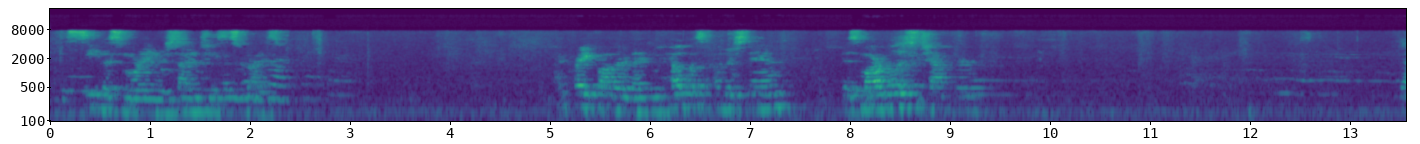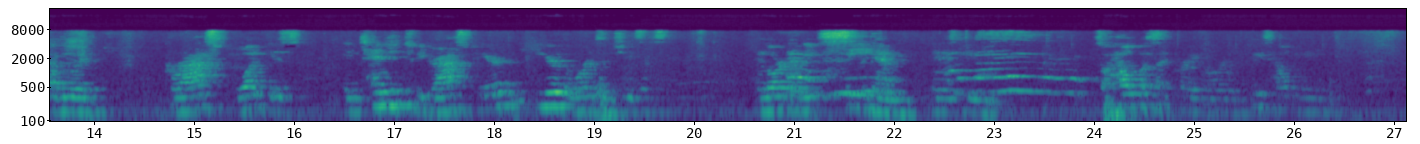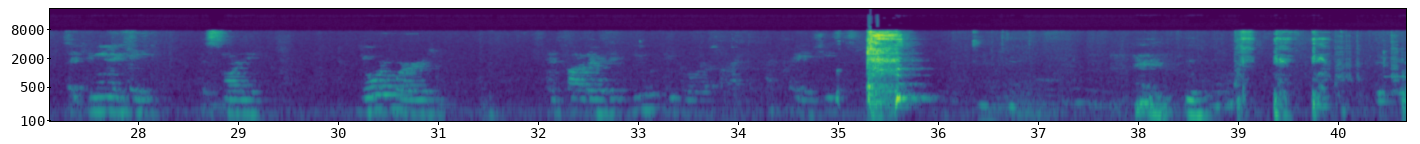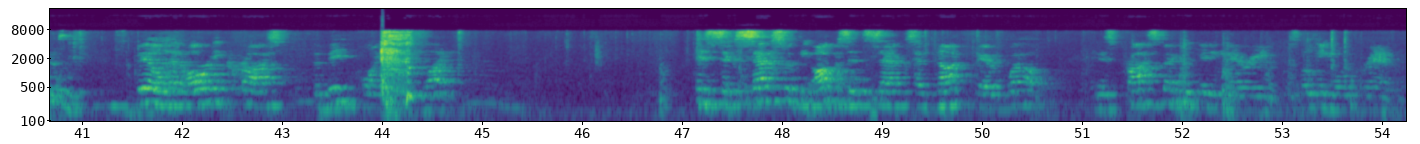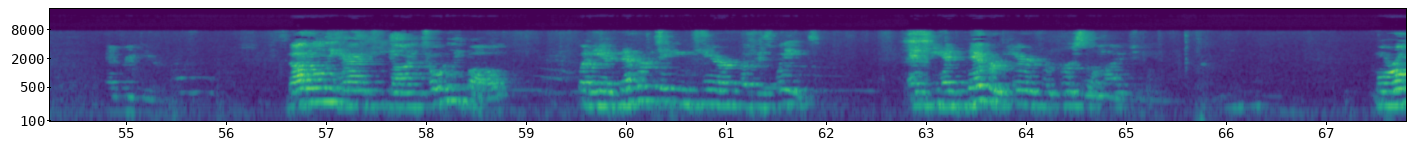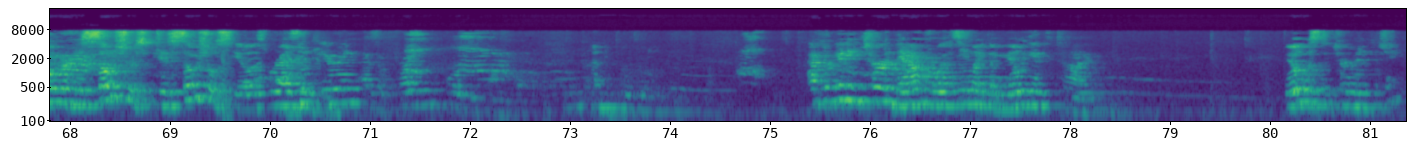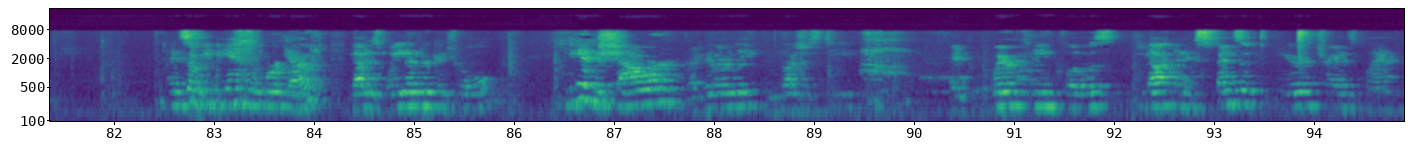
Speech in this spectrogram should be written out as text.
And to see this morning your Son, Jesus Christ. I pray, Father, that you help us understand this marvelous chapter. That we would grasp what is intended to be grasped here and hear the words of Jesus. And Lord, that we see him in his beauty. So help us, I pray, Lord, and please help me to communicate this morning your word. And Father, that you be glorified. I pray in Jesus' name. Bill had already crossed the midpoint of his life. His success with the opposite sex had not fared well, and his prospect of getting married was looking more grim every year. Not only had he gone totally bald, but he had never taken care of his weight, and he had never cared for personal hygiene. Moreover, his social, his social skills were as endearing as a frightened porcupine. After getting turned down for what seemed like the millionth time, Bill was determined to change. And so he began to work out, got his weight under control. He began to shower regularly and brush his teeth and wear clean clothes. He got an expensive hair transplant.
